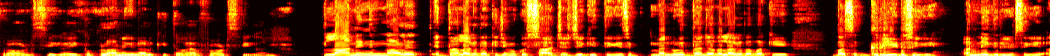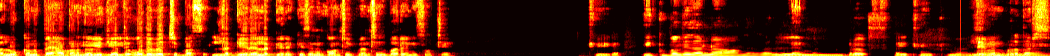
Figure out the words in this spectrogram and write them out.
ਫਰਾਡ ਸੀਗਾ ਇੱਕ ਪਲਾਨਿੰਗ ਨਾਲ ਕੀਤਾ ਹੋਇਆ ਫਰਾਡ ਸੀਗਾ ਪਲਾਨਿੰਗ ਨਾਲ ਇਦਾਂ ਲੱਗਦਾ ਕਿ ਜਿਵੇਂ ਕੋਈ ਸਾਜ਼ਿਸ਼ ਜੀ ਕੀਤੀ ਗਈ ਸੀ। ਮੈਨੂੰ ਇਦਾਂ ਜ਼ਿਆਦਾ ਲੱਗਦਾ ਵਾ ਕਿ ਬਸ ਗਰੀਡ ਸੀਗੀ ਅੰਨੀ ਗਰੀਡ ਸੀਗੀ। ਲੋਕਾਂ ਨੂੰ ਪੈਸਾ ਬਣਦਾ ਦੇਖਿਆ ਤੇ ਉਹਦੇ ਵਿੱਚ ਬਸ ਲੱਗੇ ਰਹੇ ਲੱਗੇ ਰਹੇ। ਕਿਸੇ ਨੇ ਕਨਸੀਕੁਐਂਸਸ ਬਾਰੇ ਨਹੀਂ ਸੋਚਿਆ। ਠੀਕ ਹੈ। ਇੱਕ ਬੰਦੇ ਦਾ ਨਾਮ ਹੈਗਾ Lehman Brothers I think Lehman Brothers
